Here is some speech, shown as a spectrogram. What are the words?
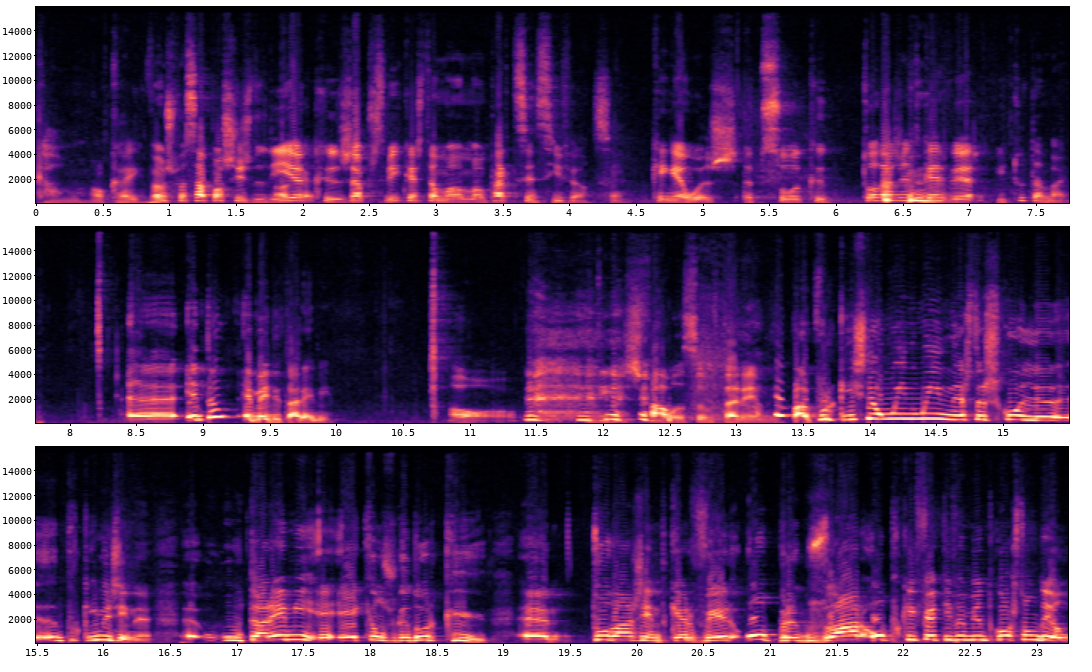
Calma, ok. Vamos passar para o X do dia, Ok. que já percebi que esta é uma, uma parte sensível. Sim. Quem é hoje? A pessoa que toda a gente quer ver e tu também. uh, então é médio Taremi. Oh, diz, fala sobre Taremi. Pá, porque isto é um win-win nesta escolha. eh, Porque imagina, eh, o Taremi é, é aquele jogador que eh, toda a gente quer ver ou para gozar ou porque efetivamente gostam dele.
